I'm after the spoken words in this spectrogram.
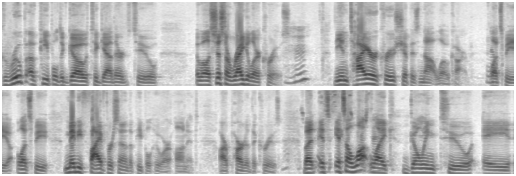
group of people to go together to, well, it's just a regular cruise. Mm-hmm. The entire cruise ship is not low carb. Let's be, let's be, maybe five percent of the people who are on it are part of the cruise. But it's it's a lot like going to a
